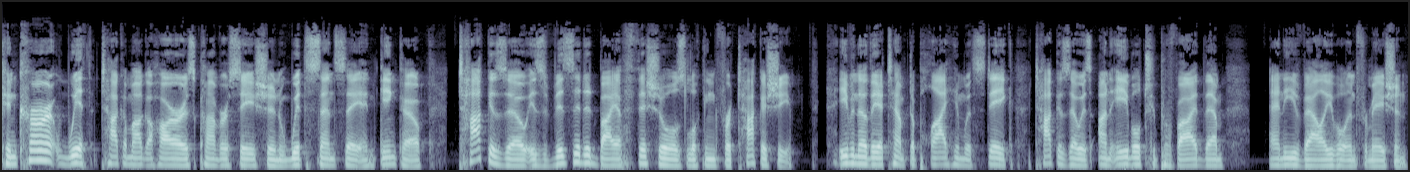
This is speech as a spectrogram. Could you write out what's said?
Concurrent with Takamagahara's conversation with Sensei and Ginko, Takazo is visited by officials looking for Takashi. Even though they attempt to ply him with steak, Takazo is unable to provide them any valuable information.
